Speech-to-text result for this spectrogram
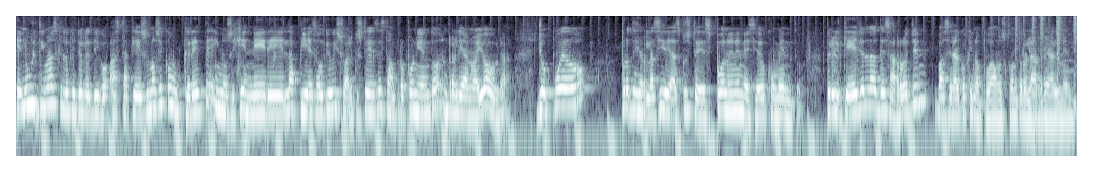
En últimas, que es lo que yo les digo, hasta que eso no se concrete y no se genere la pieza audiovisual que ustedes están proponiendo, en realidad no hay obra. Yo puedo proteger las ideas que ustedes ponen en ese documento, pero el que ellos las desarrollen va a ser algo que no podamos controlar realmente.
